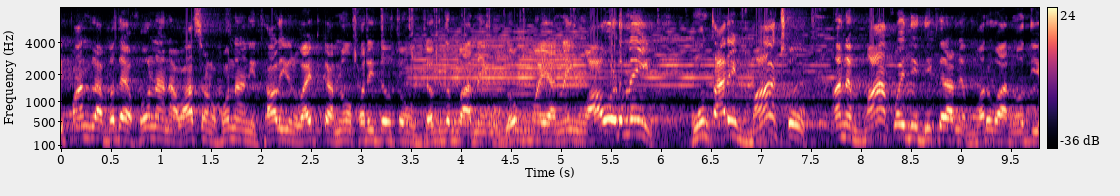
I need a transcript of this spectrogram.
એ પાંદડા બધા હોનાના વાસણ, હોનાની થાળીઓ વાટકા ન કરી દઉં તો હું જગદંબા નહીં, હું જોગમાયા નહીં, હું આવડ નહીં. હું તારી માં છું અને માં કોઈ દી દીકરાને મરવા ન દે.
